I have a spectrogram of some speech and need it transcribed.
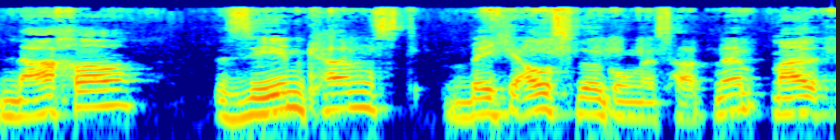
nachher sehen kannst, welche Auswirkungen es hat. Ne? Mal,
